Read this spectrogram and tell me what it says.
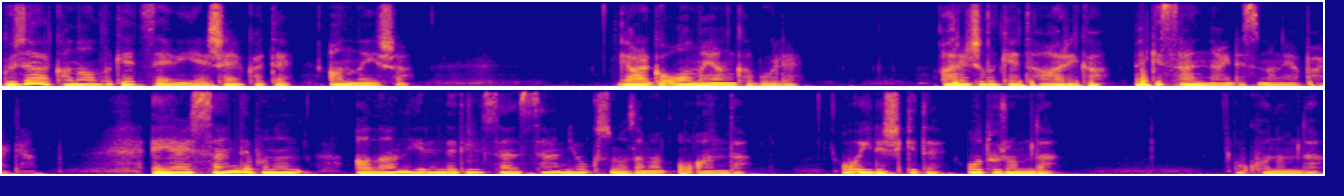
Güzel kanallık et seviye, şefkate, anlayışa. Yargı olmayan kabule. Aracılık et harika. Peki sen neredesin onu yaparken? Eğer sen de bunun alan yerinde değilsen sen yoksun o zaman o anda. O ilişkide, o durumda, o konumda.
